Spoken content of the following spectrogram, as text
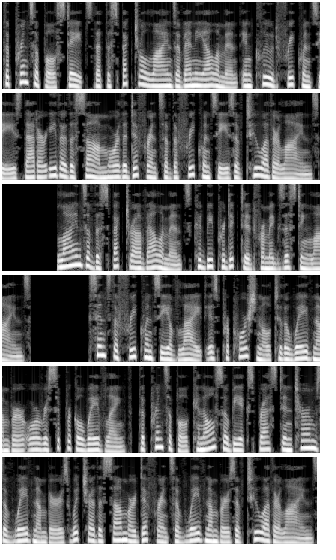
The principle states that the spectral lines of any element include frequencies that are either the sum or the difference of the frequencies of two other lines. Lines of the spectra of elements could be predicted from existing lines. Since the frequency of light is proportional to the wavenumber or reciprocal wavelength, the principle can also be expressed in terms of wavenumbers which are the sum or difference of wavenumbers of two other lines.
